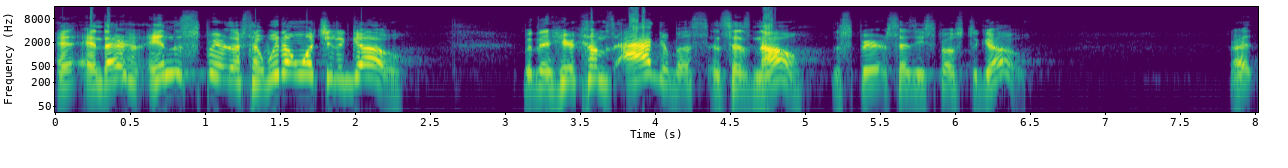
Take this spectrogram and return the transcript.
and, and they're in the Spirit. They're saying, we don't want you to go. But then here comes Agabus and says, no, the Spirit says he's supposed to go. Right?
